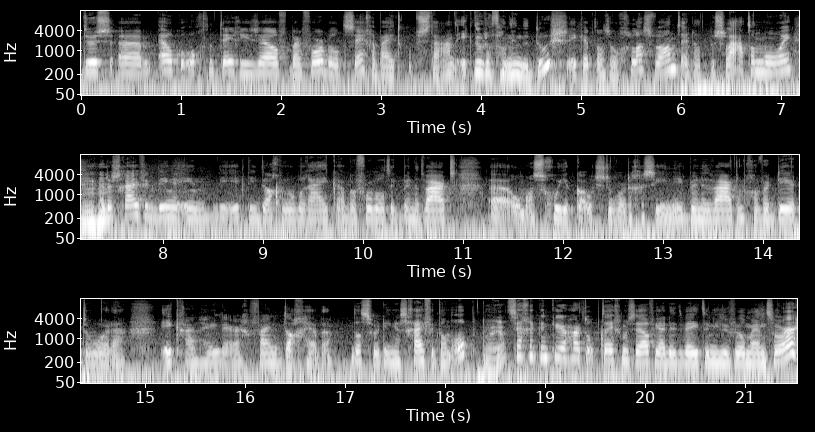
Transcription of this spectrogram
Dus ehm, elke ochtend tegen jezelf bijvoorbeeld zeggen bij het opstaan. Ik doe dat dan in de douche. Ik heb dan zo'n glaswand en dat beslaat dan mooi. Mhm. En daar schrijf ik dingen in die ik die dag wil bereiken. Bijvoorbeeld, ik ben het waard eh, om als goede coach te worden gezien. Ik ben het waard om gewaardeerd te worden. Ik ga een hele erg fijne dag hebben. Dat soort dingen schrijf ik dan op. Oh ja? Dat zeg ik een keer hardop tegen mezelf. Ja, dit weten niet zoveel mensen hoor.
